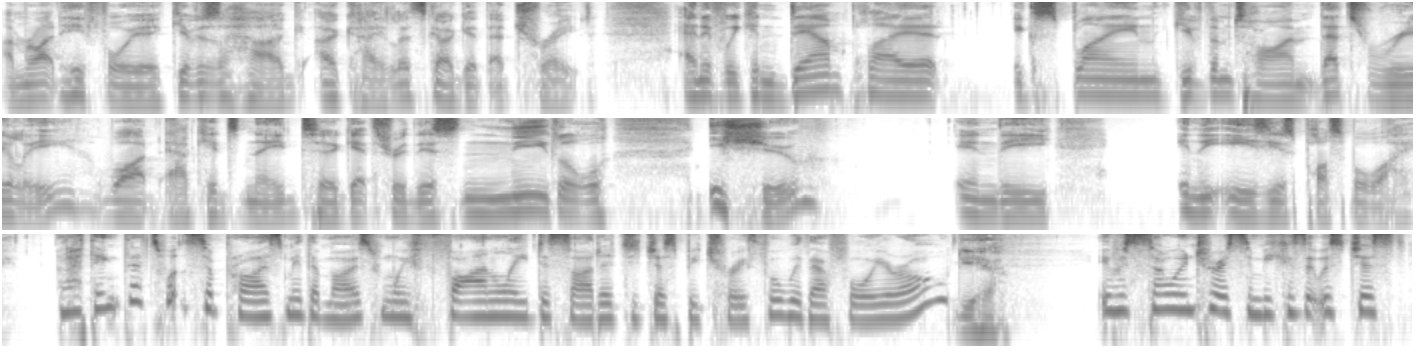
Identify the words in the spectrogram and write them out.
I'm right here for you. Give us a hug. Okay, let's go get that treat. And if we can downplay it, explain, give them time, that's really what our kids need to get through this needle issue in the in the easiest possible way. And I think that's what surprised me the most when we finally decided to just be truthful with our 4-year-old. Yeah it was so interesting because it was just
